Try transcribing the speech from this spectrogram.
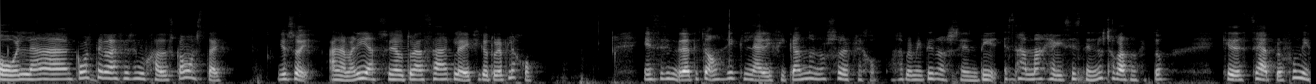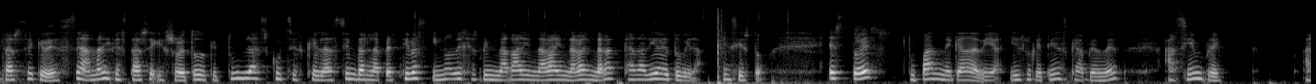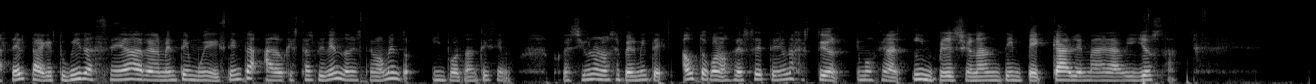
Hola, ¿cómo estáis, gracias embrujados? ¿Cómo estáis? Yo soy Ana María, soy la autora de Clarifica tu reflejo. Y en este ratito vamos a ir clarificando nuestro reflejo. Vamos a permitirnos sentir esa magia que existe en nuestro corazoncito, que desea profundizarse, que desea manifestarse y sobre todo que tú la escuches, que la sientas, la percibas y no dejes de indagar, indagar, indagar, indagar cada día de tu vida. Insisto, esto es tu pan de cada día y es lo que tienes que aprender a siempre hacer para que tu vida sea realmente muy distinta a lo que estás viviendo en este momento. Importantísimo. Porque si uno no se permite autoconocerse, tener una gestión emocional impresionante, impecable, maravillosa,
